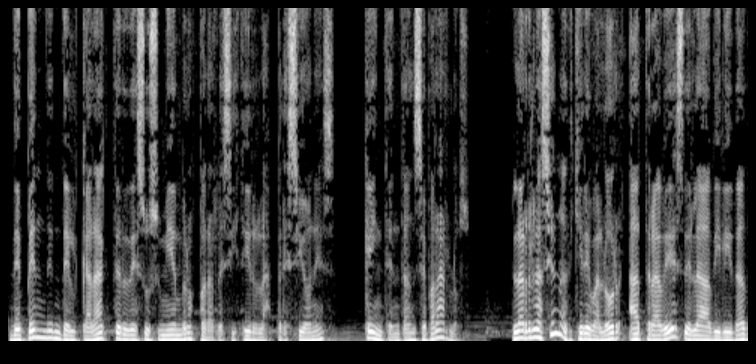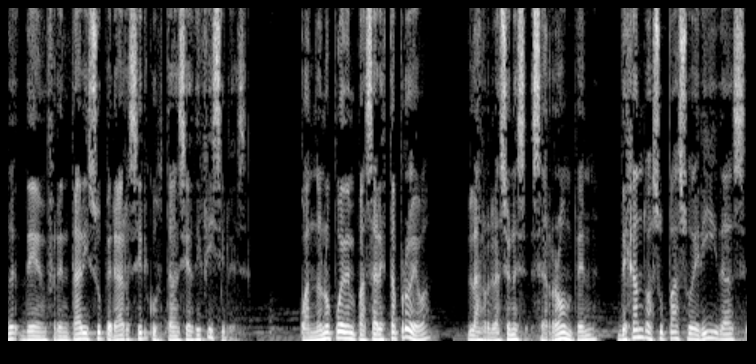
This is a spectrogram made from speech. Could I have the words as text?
dependen del carácter de sus miembros para resistir las presiones que intentan separarlos. La relación adquiere valor a través de la habilidad de enfrentar y superar circunstancias difíciles. Cuando no pueden pasar esta prueba, las relaciones se rompen, dejando a su paso heridas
